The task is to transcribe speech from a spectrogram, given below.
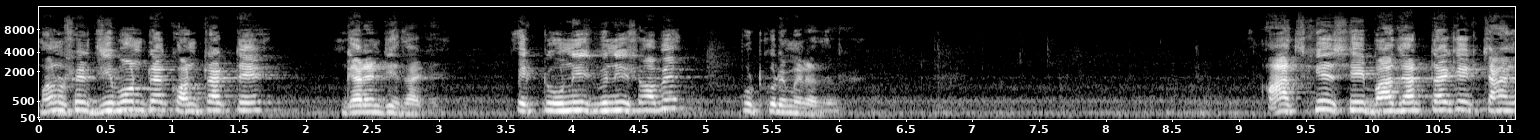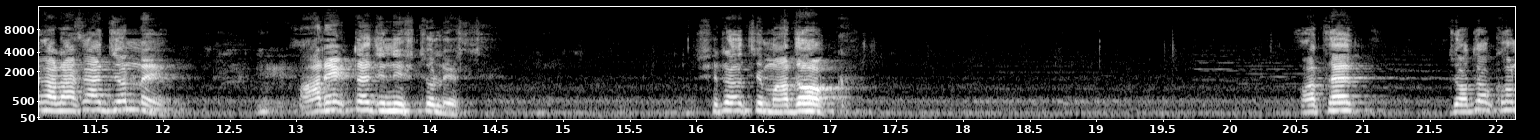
মানুষের জীবনটা কন্ট্রাক্টে গ্যারেন্টি থাকে। একটু উনিশ বিনিশ হবে, পুট করে মেরে দেবে। আজকে সেই বাজারটাকে চাঙ্গা রাখার জন্যে আরেকটা জিনিস চলে এসছে। সেটা হচ্ছে মাদক। অর্থাৎ যতক্ষণ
